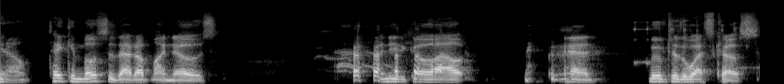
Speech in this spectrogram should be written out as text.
you know, taking most of that up my nose I need to go out and move to the West Coast.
